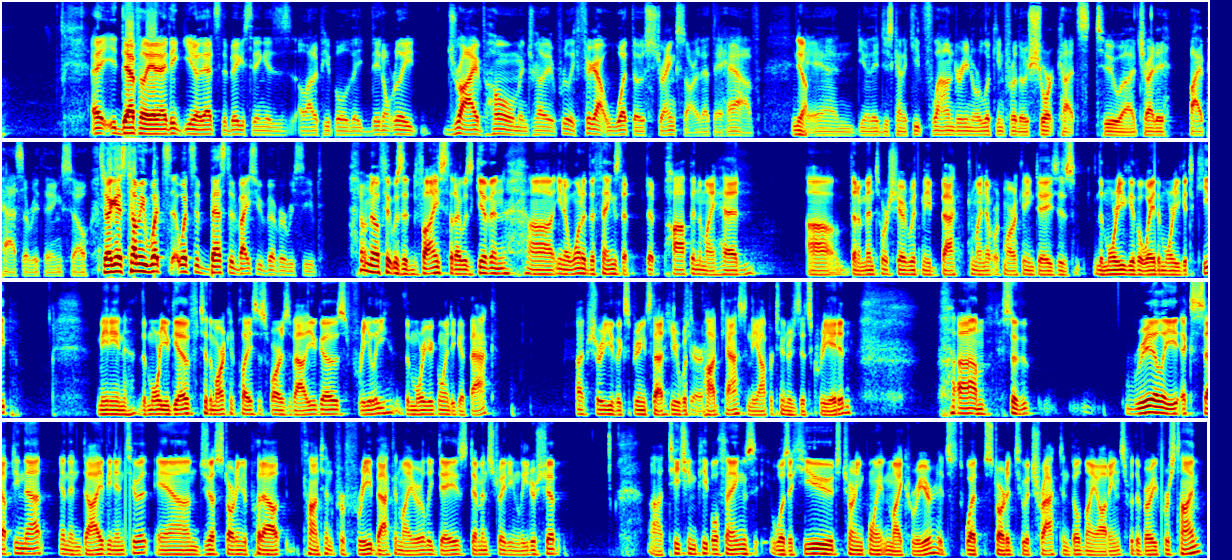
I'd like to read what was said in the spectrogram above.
Uh, definitely, and I think you know that's the biggest thing is a lot of people they, they don't really drive home and try to really figure out what those strengths are that they have Yeah. And you know they just kind of keep floundering or looking for those shortcuts to uh, try to bypass everything. So, so I guess tell me what's what's the best advice you've ever received? I don't know if it was advice that I was given. Uh, you know, one of the things that that pop into my head uh, that a mentor shared with me back in my network marketing days is the more you give away, the more you get to keep. Meaning, the more you give to the marketplace as far as value goes freely, the more you're going to get back. I'm sure you've experienced that here with Sure. the podcast and the opportunities it's created. Um, so, the, really accepting that and then diving into it and just starting to put out content for free back in my early days, demonstrating leadership, uh, teaching people things was a huge turning point in my career. It's what started to attract and build my audience for the very first time.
